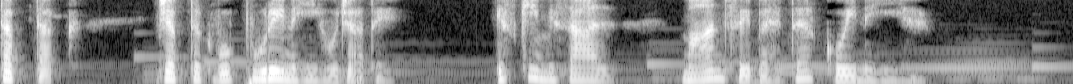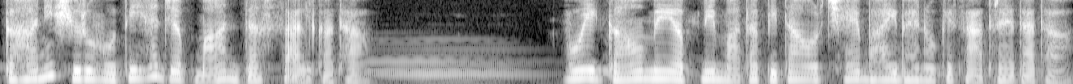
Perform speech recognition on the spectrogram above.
तब तक, जब तक वो पूरे नहीं हो जाते। इसकी मिसाल मान से बेहतर कोई नहीं है। कहानी शुरू होती है जब मान दस साल का था। वो एक गाँव में अपने माता पिता और छह भाई बहनों के साथ रहता था।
